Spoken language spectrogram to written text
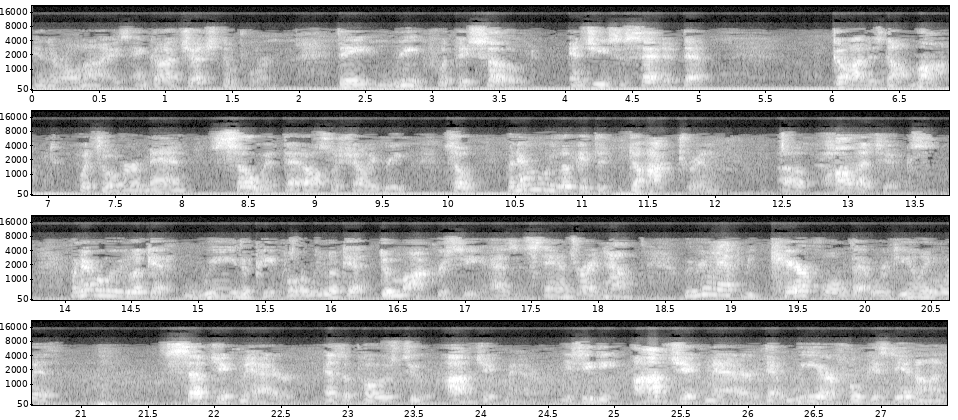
in their own eyes, and God judged them for it. They reaped what they sowed, and Jesus said it, that God is not mocked. Whatsoever a man soweth, that also shall he reap. So whenever we look at the doctrine of politics, whenever we look at we the people, or we look at democracy as it stands right now, we really have to be careful that we're dealing with subject matter as opposed to object matter. You see, the object matter that we are focused in on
